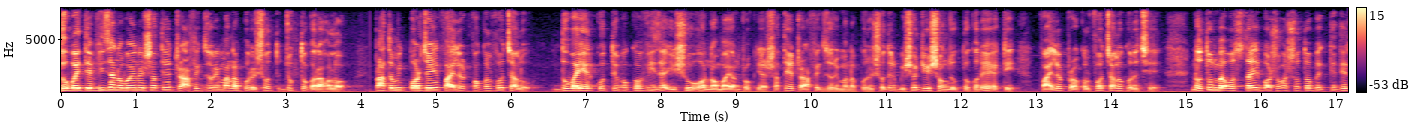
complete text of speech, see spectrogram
দুবাইতে ভিসা নবায়নের সাথে ট্রাফিক জরিমানা পরিশোধ যুক্ত করা হলো। প্রাথমিক পর্যায়ে পাইলট প্রকল্প চালু। দুবাইয়ের কর্তৃপক্ষ ভিসা ইস্যু ও নবায়ন প্রক্রিয়ার সাথে ট্রাফিক জরিমানা পরিশোধের বিষয়টি সংযুক্ত করে একটি পাইলট প্রকল্প চালু করেছে। নতুন ব্যবস্থায় বসবাসরত ব্যক্তিদের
